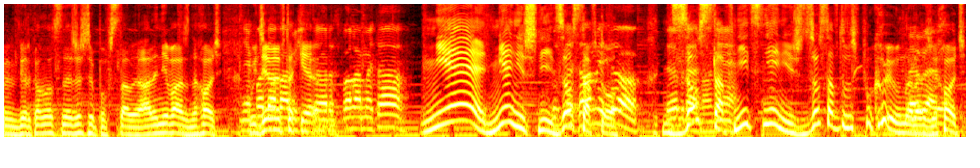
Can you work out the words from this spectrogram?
wiem, wielkanocne rzeczy powstały, ale nieważne, chodź. Nie Pójdziemy w mi się takie... to, rozwalamy to. Nie, nie niż nic, To zostaw to. to. Dobra, Zostaw, no nie. nic nie niż, zostaw to w spokoju na Dobra. razie, chodź,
